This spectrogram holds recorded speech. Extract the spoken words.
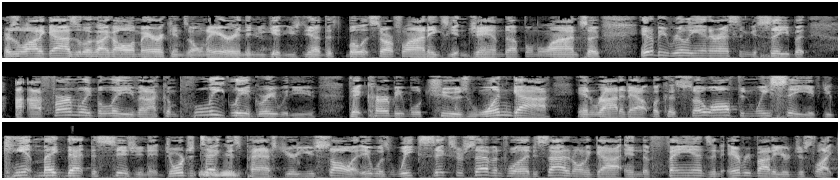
there's a lot of guys that look like all Americans on air, and then you get you, you know the bullets start flying. He's getting jammed up on the line, so it'll be really interesting to see. But I, I firmly believe, and I completely agree with you, that Kirby will choose one guy and ride it out because so often we see if you can't make that decision at Georgia Tech Mm-hmm. this past year, you saw it. It was week six or seven before they decided on a guy, and the fans and everybody are just like,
